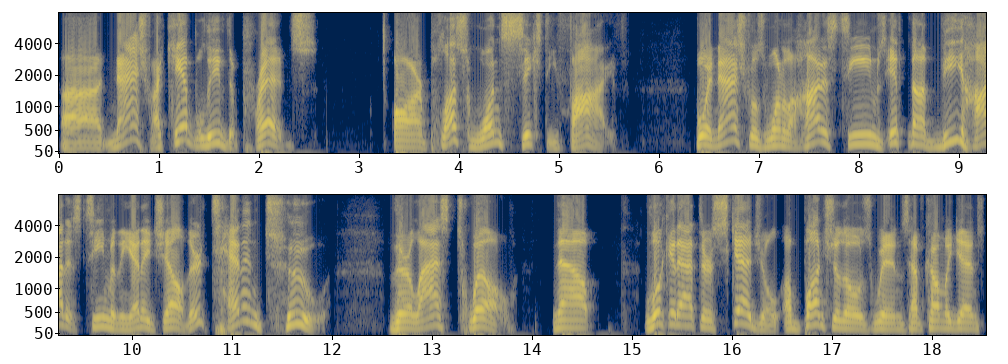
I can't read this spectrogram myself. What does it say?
Uh, Nashville, I can't believe the Preds are plus 165. Boy, Nashville's one of the hottest teams, if not the hottest team in the NHL. They're 10 and 2 their last 12. Now, looking at their schedule, a bunch of those wins have come against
